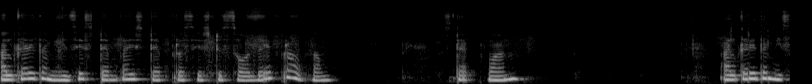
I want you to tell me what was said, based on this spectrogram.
Algorithm is a step-by-step -step process to solve a problem. Step 1 Algorithm is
